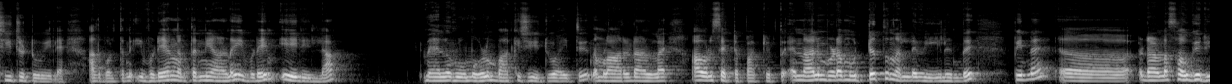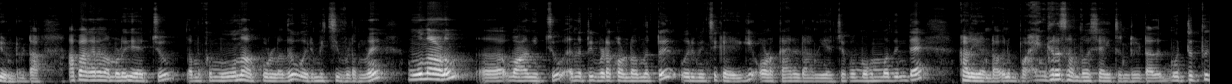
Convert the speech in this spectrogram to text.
ഷീറ്റ് ഇട്ടു പോയില്ലേ? അതുപോലെ തന്നെ ഇവിടെ അങ്ങനെ തന്നെയാണ് ഇവിടെയും ഏരിയ ഇല്ല. മേലെ റൂമുകളും ബാക്കി ഷീറ്റുമായിട്ട് നമ്മൾ ആറിടാനുള്ള ആ ഒരു സെറ്റപ്പ് ആക്കി എടുത്തു. എന്നാലും ഇവിടെ മുറ്റത്ത് നല്ല വെയിലുണ്ട്. പിന്നെ ഇടാനുള്ള സൗകര്യമുണ്ട് കേട്ടോ. അപ്പോൾ അങ്ങനെ നമ്മൾ വിചാരിച്ചു നമുക്ക് മൂന്നാൾക്കുള്ളത് ഒരുമിച്ച് ഇവിടെ നിന്ന് മൂന്നാളും വാങ്ങിച്ചു. എന്നിട്ട് ഇവിടെ കൊണ്ടുവന്നിട്ട് ഒരുമിച്ച് കഴുകി ഉണക്കാനിടാമെന്ന് വിചാരിച്ചു. അപ്പോൾ മുഹമ്മദിന്റെ കളി ഉണ്ടാവും അവന് ഭയങ്കര സന്തോഷമായിട്ടുണ്ട് കേട്ടോ. അത് മുറ്റത്ത്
